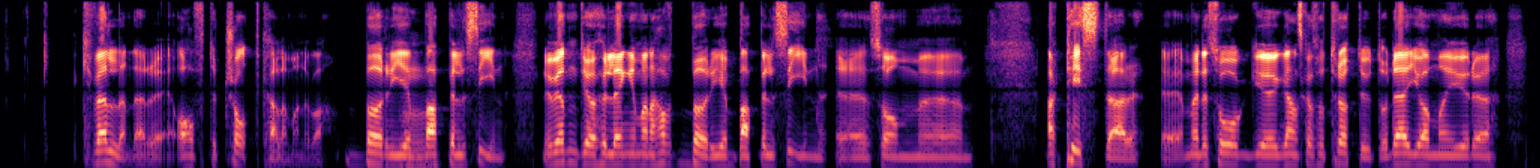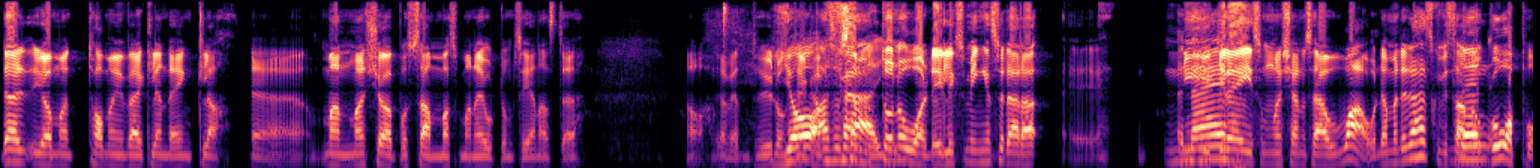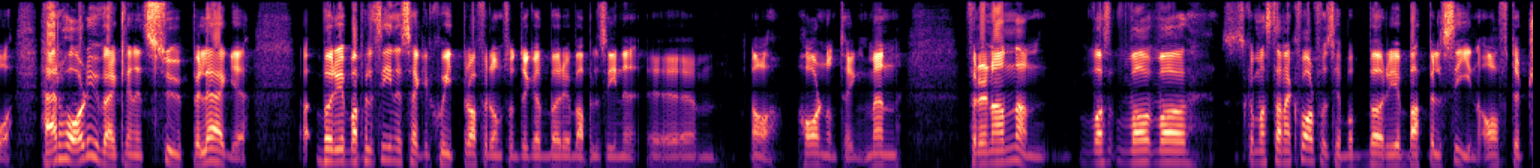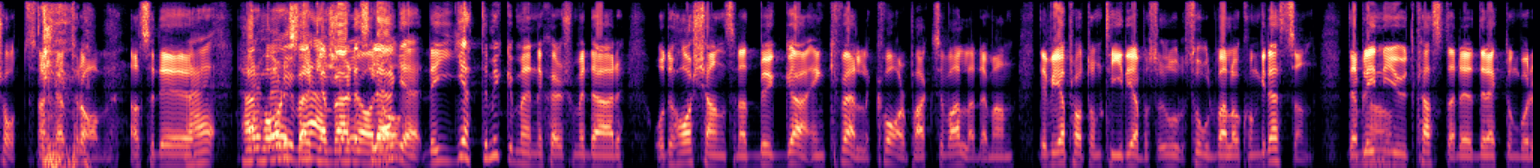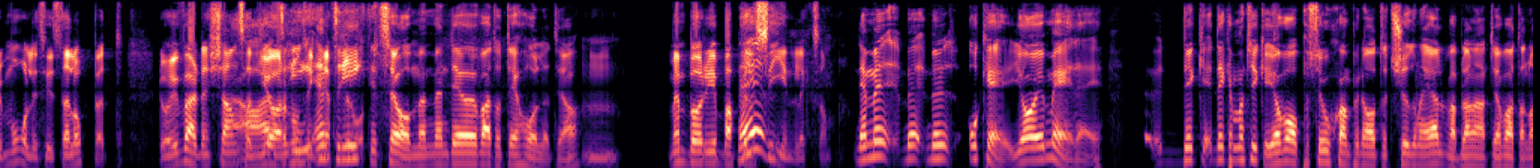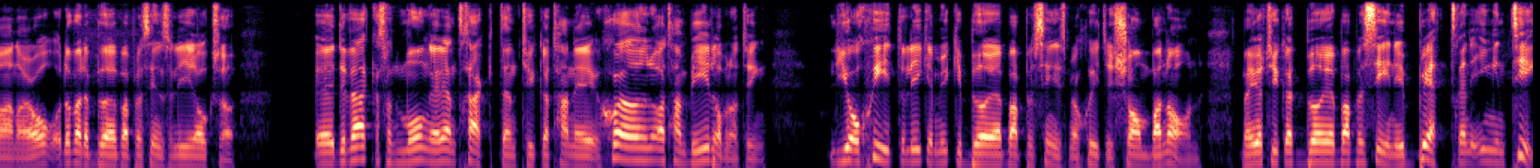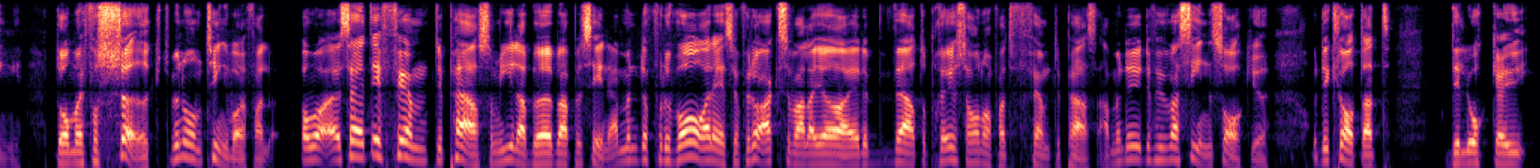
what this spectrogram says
kvällen där, after trot kallar man det va? Börje Mm. Bappelsin. Nu vet inte jag hur länge man har haft Börje Bappelsin eh, som eh, artist där, eh, men det såg eh, ganska så trött ut och där gör man ju det, där gör man, tar man ju verkligen det enkla. Eh, man, man kör på samma som man har gjort de senaste Ja, jag vet inte hur långt Ja, det kan. alltså så här- 15 år. Det är liksom ingen sådär eh, ny Nej. grej som man känner så här: wow, men det här ska vi stanna Men- och gå på. Här har du ju verkligen ett superläge. Börje Bappelsin är säkert skitbra för de som tycker att Börje Bappelsin eh, ja, har någonting, men för en annan, vad, vad, vad, ska man stanna kvar för att se på Börje Bappelsin, after trot, snacka trav? Alltså det... Nej, Här har du ju verkligen världens läge. Det är jättemycket människor som är där och du har chansen att bygga en kväll kvar på Axevalla, där man, det vi har pratat om tidigare på Sol- Solvalla och kongressen. Där blir Ja. ni utkastade direkt de går i mål i sista loppet. Du har ju världens chans Ja, att göra inte, någonting inte efteråt. riktigt så, men, men det har ju varit åt det hållet, ja. Mm. Men Börje Bappelsin liksom. Nej men, men, men okej, jag är med dig. Det, det kan man tycka. Jag var på Solchampionatet 2011 bland annat. Jag har varit där några andra år och då var det Börje Bappelsin som lirade också. Eh, det verkar som att många i den trakten tycker att han är skön och att han bidrar med någonting. Jag skiter lika mycket i Börje Bappelsin som jag skiter i Sean Banan. Men jag tycker att Börje Bappelsin är bättre än ingenting. Då har man ju försökt med någonting i varje fall. Om man säger att det är 50 pers som gillar Börje Bappelsin. Ja men då får det vara det. Sen får då Axevalla göra. Är det värt att pröjsa honom för att få 50 pers? Ja men det, det får ju vara sin sak ju. Och det är klart att det lockar ju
